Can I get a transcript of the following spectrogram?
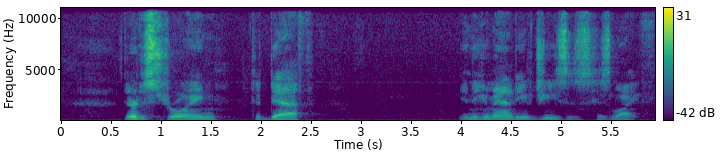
They're destroying to death in the humanity of Jesus his life.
